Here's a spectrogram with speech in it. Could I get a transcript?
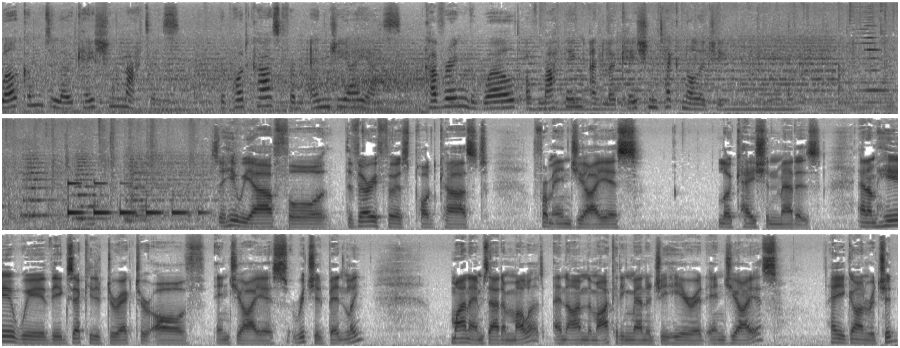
Welcome to Location Matters, the podcast from NGIS, covering the world of mapping and location technology. So here we are for the very first podcast from NGIS, Location Matters. And I'm here with the Executive Director of NGIS, Richard Bentley. My name's Adam Mullett, and I'm the Marketing Manager here at NGIS. How you going, Richard?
